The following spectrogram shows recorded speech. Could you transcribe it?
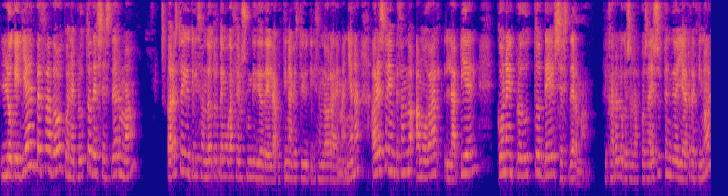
Lo que ya he empezado con el producto de Sesderma, ahora estoy utilizando otro, tengo que haceros un vídeo de la rutina que estoy utilizando ahora de mañana, ahora estoy empezando a modar la piel con el producto de Sesderma. Fijaros lo que son las cosas. He suspendido ya el retinol,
